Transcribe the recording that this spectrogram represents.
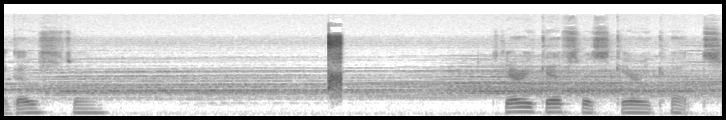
A ghost. Uh, Scary gifts with scary cuts.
